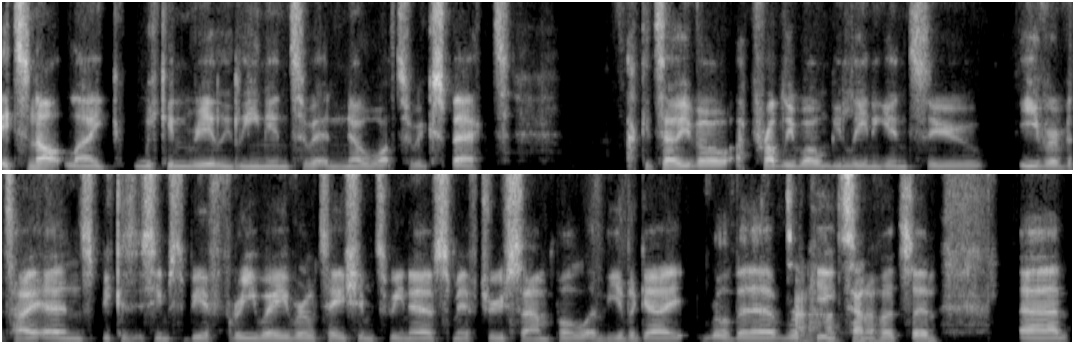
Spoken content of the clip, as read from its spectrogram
it's not like we can really lean into it and know what to expect. I can tell you though, I probably won't be leaning into either of the tight ends because it seems to be a three-way rotation between Irv Smith, Drew Sample, and the other guy, other rookie Tanner Hudson. Tanner Hudson. Um,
